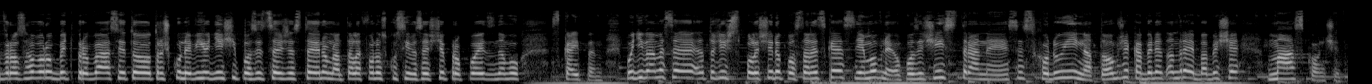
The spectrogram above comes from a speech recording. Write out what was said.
v rozhovoru, byť pro vás je to trošku nevýhodnější pozice, že jste jenom na telefonu. Zkusíme se ještě propojit znovu Skypem. Podíváme se totiž společně do poslanecké sněmovny. Opoziční strany se shodují na tom, že kabinet Andreje Babiše má skončit.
